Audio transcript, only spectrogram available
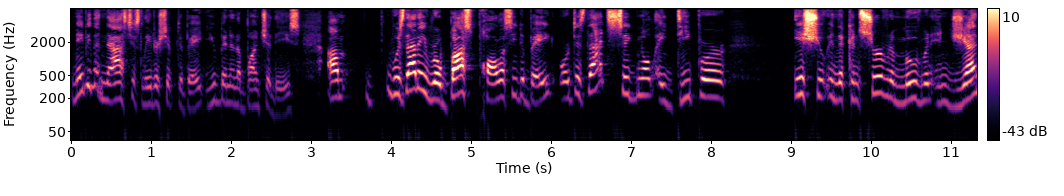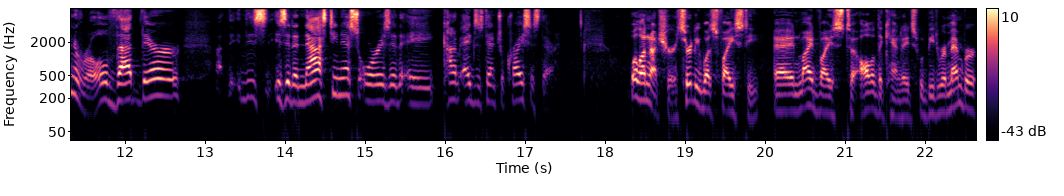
Maybe the nastiest leadership debate. You've been in a bunch of these. Um, was that a robust policy debate, or does that signal a deeper issue in the conservative movement in general that there is, is it a nastiness or is it a kind of existential crisis there? Well, I'm not sure. It certainly was feisty. And my advice to all of the candidates would be to remember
